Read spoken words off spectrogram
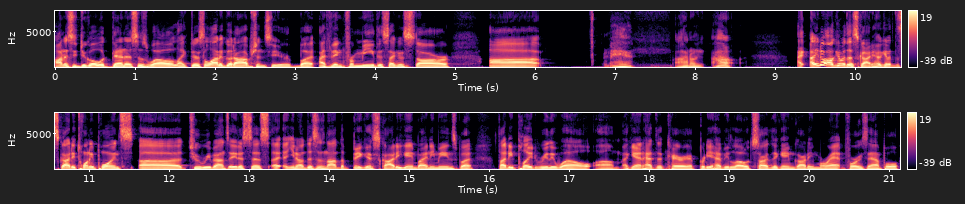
Honestly, do go with Dennis as well. Like, there's a lot of good options here, but I think for me, the second star, uh, man, I don't, I don't, I, you know I'll give it to Scottie. I'll give it to Scottie. Twenty points, uh, two rebounds, eight assists. Uh, you know this is not the biggest Scottie game by any means, but thought he played really well. Um, again, had to carry a pretty heavy load. Started the game guarding Morant, for example.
